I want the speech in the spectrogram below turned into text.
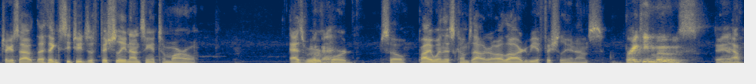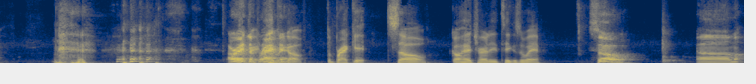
check us out. I think C2 is officially announcing it tomorrow as we Okay. record. So probably when this comes out, it'll already be officially announced. Breaking moves. Damn. Yeah. All right, the All right, bracket. Here we go. The bracket. So go ahead, Charlie. Take us away. So, um,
